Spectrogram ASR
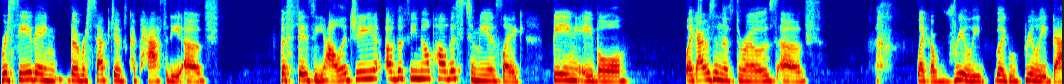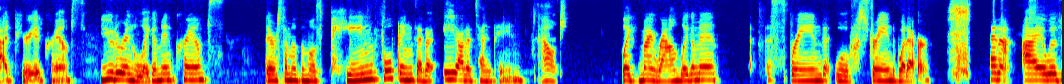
receiving the receptive capacity of the physiology of the female pelvis to me is like being able like I was in the throes of like a really like really bad period cramps, uterine ligament cramps, they're some of the most painful things I've had. eight out of 10 pain. Ouch. Like my round ligament sprained, well, strained, whatever. And I was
